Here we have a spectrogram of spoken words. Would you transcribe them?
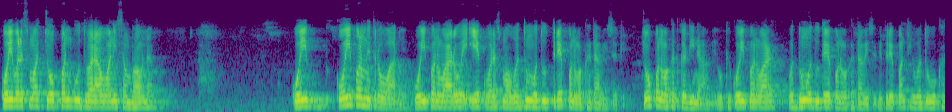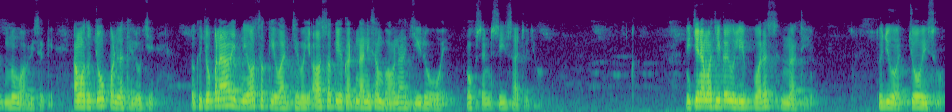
કોઈ વર્ષમાં ચોપન બુધવાર આવવાની સંભાવના? કોઈ કોઈ પણ મિત્રો વાર હોય, કોઈ પણ વાર હોય, એક વર્ષમાં વધુ વધુ ત્રેપન વખત આવી શકે. ચોપન વખત કદી ના આવે. ઓકે, કોઈ પણ વાર વધુ વધુ ત્રેપન વખત આવી શકે, ત્રેપનથી વધુ વખત ન આવી શકે. આમાં તો ચોપન લખેલું છે. ઓકે, ચોપન આવે જ નહીં. અશક્ય વાત છે ભાઈ. અશક્ય ઘટનાની સંભાવના જીરો હોય. ઓપ્શન સી સાચો જવાબ. નીચેનામાંથી કયું લીપ વર્ષ નથી? તો જુઓ, ચોવીસો.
